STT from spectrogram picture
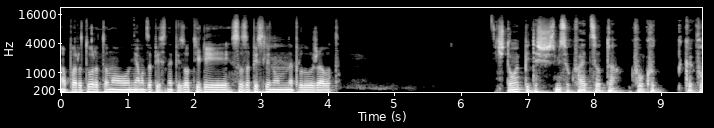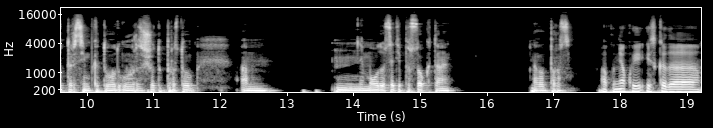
апаратурата, но нямат записан епизод или са записали, но не продължават? Що ме питаш? В смисъл, каква е целта? Какво, какво, какво търсим като отговор? Защото просто ам, не мога да усетя посоката на, на въпроса. Ако някой иска да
